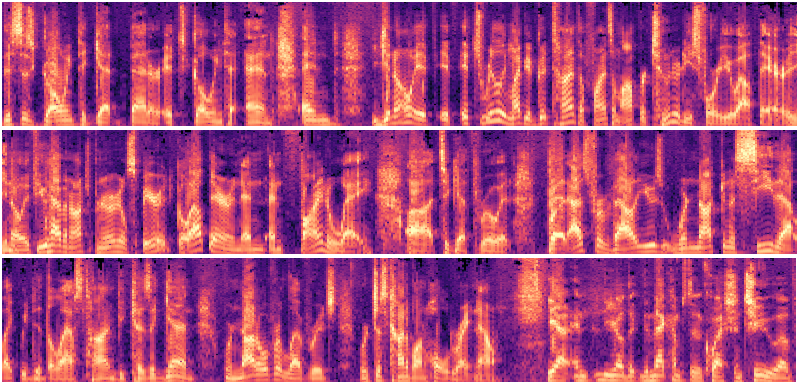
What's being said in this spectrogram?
this is going to get better. It's going to end. And you know, if, if it's really might be a good time to find some opportunities for you out there. You know, if you have an entrepreneurial spirit, go out there and and, and find a way uh, to get through it. But as for values, we're not going to see that like we did did the last time because again, we're not over leveraged. We're just kind of on hold right now. Yeah, and you know, the, then that comes to the question too of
